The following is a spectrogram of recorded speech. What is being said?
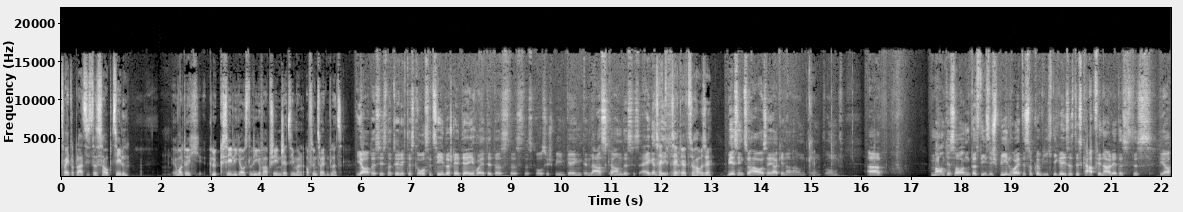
Zweiter Platz ist das Hauptziel. Ihr wollt euch glückselig aus der Liga verabschieden, schätze ich mal, auf den zweiten Platz. Ja, das ist natürlich das große Ziel. Da steht ja eh heute das, das, das große Spiel gegen den Laskam. Das ist eigentlich. Seid, seid ihr zu Hause? Wir sind zu Hause, ja, genau. Und, okay. und, und äh, Manche sagen, dass dieses Spiel heute sogar wichtiger ist als das Cup-Finale. Das, das ja,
